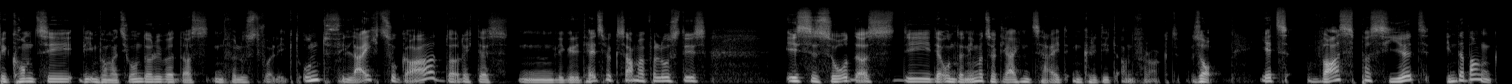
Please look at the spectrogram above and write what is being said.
bekommt sie die Information darüber, dass ein Verlust vorliegt. Und vielleicht sogar, dadurch, dass ein liquiditätswirksamer Verlust ist, ist es so, dass die, der Unternehmer zur gleichen Zeit einen Kredit anfragt. So, jetzt, was passiert in der Bank?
